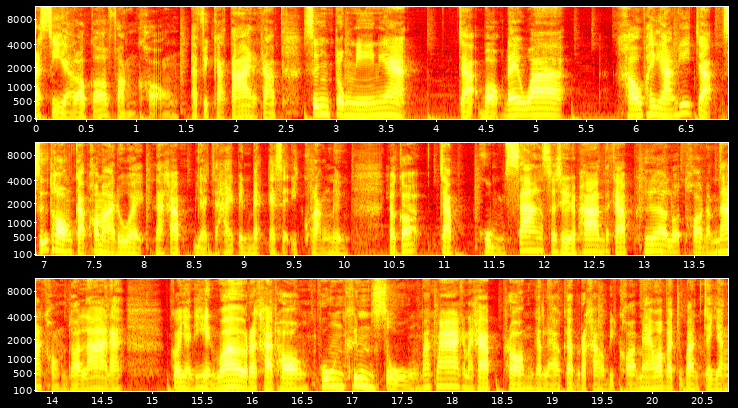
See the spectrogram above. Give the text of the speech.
รัสเซีย แล้วก็ฝั่งของแอฟริกาใต้นะครับ ซึ่งตรงนี้เนี่ยจะบอกได้ว่า เขาพยายามที่จะซื้อทองกลับเข้ามาด้วยนะครับ อยากจะให้เป็นแบ็กแอสเซทอีกครั้งหนึ่ง แล้วก็จับกลุ่มสร้างเสถียรภาพนะครับ เพื่อลดทอนอำนาจของดอลลาร์นะ ก็อย่างที่เห็นว่าราคาทองพุ่งขึ้นสูงมากๆนะครับ พร้อมกันแล้วกับราคาของบิตคอยแม้ว่าปัจจุบันจะยัง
